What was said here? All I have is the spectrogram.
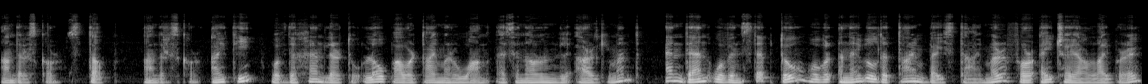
underscore stop underscore IT with the handler to low power timer 1 as an only argument and then within step 2 we will enable the time-based timer for HAL library,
